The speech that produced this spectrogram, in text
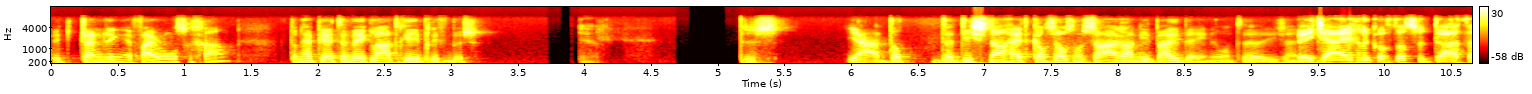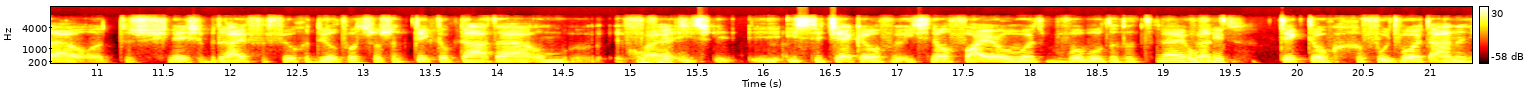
iets trending en viral is gegaan, dan heb jij het een week later in je brievenbus. Ja. Dus ja, dat, dat, die snelheid kan zelfs een Zara niet bijbenen. Want, uh, die zijn... Weet je eigenlijk of dat soort data tussen Chinese bedrijven veel gedeeld wordt? Zoals een TikTok-data om iets, iets te checken of iets snel viral wordt. Bijvoorbeeld dat het nee, hoeft niet. TikTok gevoed wordt aan een,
